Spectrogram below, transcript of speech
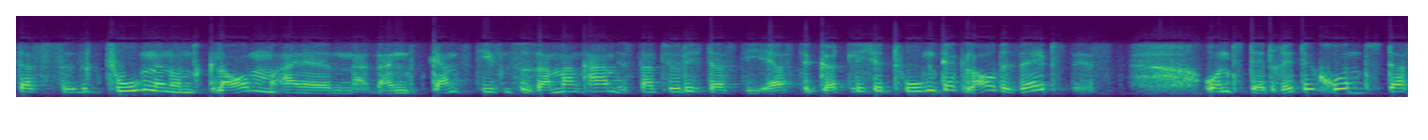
dass Tugenden und Glauben eine, einen ganz tiefen Zusammenhang haben, ist natürlich, dass die erste göttliche Tugend der Glaube selbst ist. Und der dritte Grund, dass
